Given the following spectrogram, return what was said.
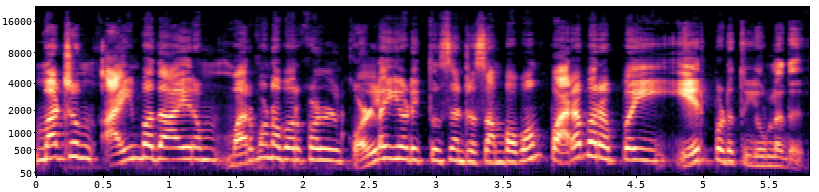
மற்றும் ஐம்பதாயிரம் மர்ம நபர்கள் கொள்ளையடித்து சென்ற சம்பவம் பரபரப்பை ஏற்படுத்தியுள்ளது.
